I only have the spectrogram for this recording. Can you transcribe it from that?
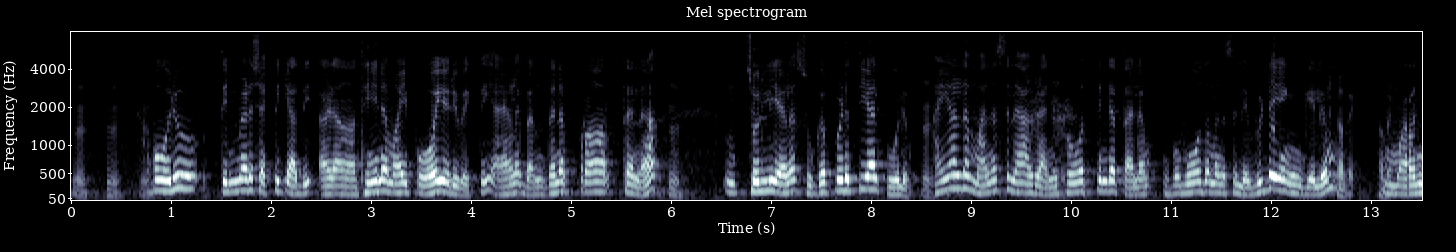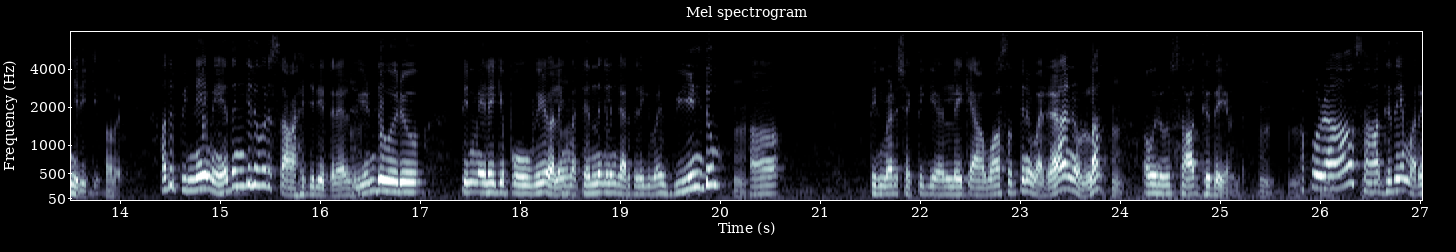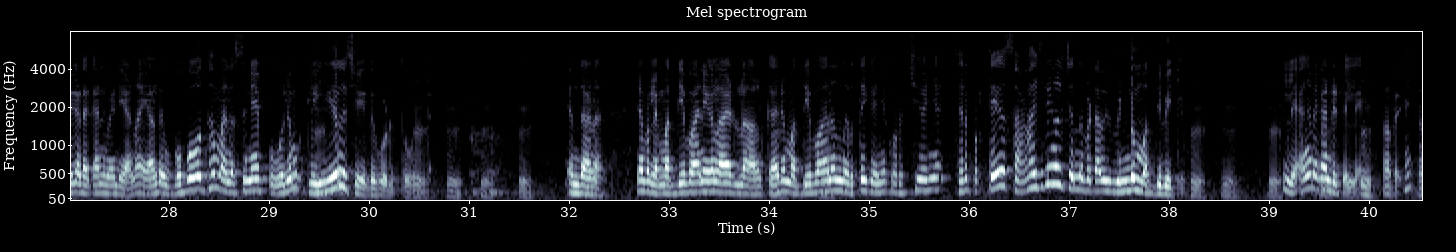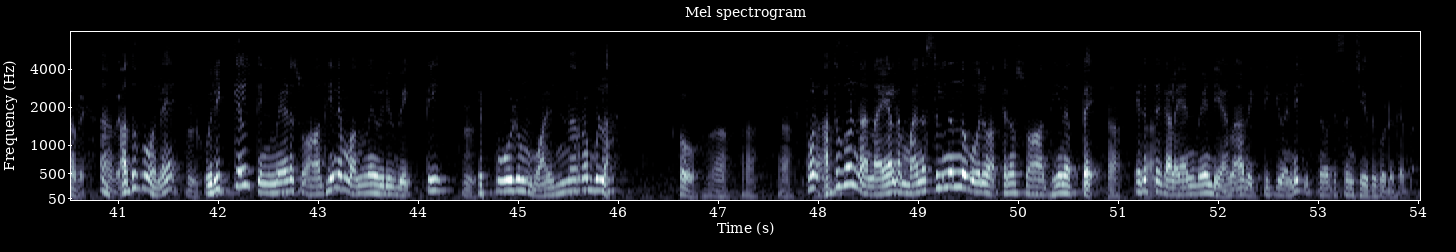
അപ്പോൾ ഒരു തിന്മയുടെ ശക്തിക്ക് അധീ അധീനമായി പോയ ഒരു വ്യക്തി അയാളെ ബന്ധന പ്രാർത്ഥന ഉം, ചൊല്ലി സുഖപ്പെടുത്തിയാൽ പോലും അയാളുടെ മനസ്സിൽ ആ ഒരു അനുഭവത്തിന്റെ തലം ഉപബോധ മനസ്സിൽ എവിടെയെങ്കിലും മറഞ്ഞിരിക്കും. അതെ. പിന്നെയും ഏതെങ്കിലും ഒരു സാഹചര്യത്തിൽ അയാൾ വീണ്ടും ഒരു തിന്മയിലേക്ക് പോവുകയോ അല്ലെങ്കിൽ മറ്റെന്തെങ്കിലും കാര്യത്തിലേക്ക് പോയി വീണ്ടും ആ തിന്മയുടെ ശക്തികളിലേക്ക് ആവാസത്തിന് വരാനുള്ള ഒരു സാധ്യതയുണ്ട്. അപ്പോൾ ആ സാധ്യതയെ മറികടക്കാൻ വേണ്ടിയാണ് അയാളുടെ ഉപബോധ മനസ്സിനെ പോലും ക്ലിയർ ചെയ്തു കൊടുത്തുകൊണ്ട്. എന്താണ്? ഞാൻ പറയാം മദ്യപാനികളായിട്ടുള്ള ആൾക്കാർ മദ്യപാനം നിർത്തി കഴിഞ്ഞാൽ കുറച്ച് കഴിഞ്ഞാൽ ചില പ്രത്യേക സാഹചര്യങ്ങൾ ചെന്നപ്പെട്ട് അവർ വീണ്ടും മദ്യപിക്കും. ഇല്ലേ? അങ്ങനെ കണ്ടിട്ടില്ലേ? അതെ അതെ അതുപോലെ ഒരിക്കൽ തിന്മയുടെ സ്വാധീനം വന്ന ഒരു വ്യക്തി എപ്പോഴും വൾണറബിളാണ് ഓ അപ്പോൾ അതുകൊണ്ടാണ് അയാളുടെ മനസ്സിൽ നിന്ന് പോലും അത്തരം സ്വാധീനത്തെ എടുത്തു കളയാൻ വേണ്ടിയാണ് ആ വ്യക്തിക്ക് വേണ്ടി ഹിപ്നോട്ടിസം ചെയ്തു കൊടുക്കുന്നത്.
